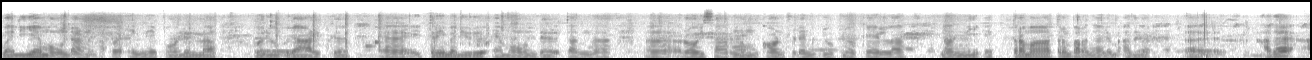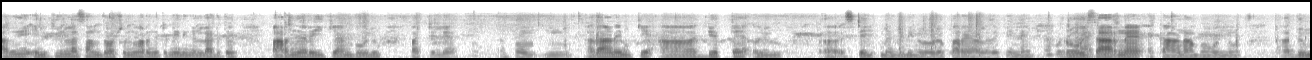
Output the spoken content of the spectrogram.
വലിയ എമൗണ്ടാണ് അപ്പോൾ എന്നെ പോലുള്ള ഒരു ഒരാൾക്ക് ഇത്രയും വലിയൊരു എമൗണ്ട് തന്ന റോയ് സാറിനും കോൺഫിഡന്റ് ഗ്രൂപ്പിനും ഒക്കെയുള്ള നന്ദി. എത്രമാത്രം പറഞ്ഞാലും അത് അത് അത് എനിക്കുള്ള സന്തോഷം എന്ന് പറഞ്ഞിട്ടുണ്ടെങ്കിൽ നിങ്ങളുടെ അടുത്ത് പറഞ്ഞറിയിക്കാൻ പോലും പറ്റില്ല. അപ്പം അതാണ് എനിക്ക് ആദ്യത്തെ ഒരു സ്റ്റേറ്റ്മെന്റ് നിങ്ങളോട് പറയാനുള്ളത്. പിന്നെ റോയ് സാറിനെ കാണാൻ പോകുന്നു. അതും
